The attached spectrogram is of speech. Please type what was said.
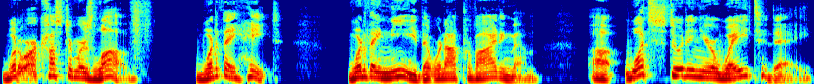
what do our customers love? What do they hate? What do they need that we're not providing them? Uh, what stood in your way today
